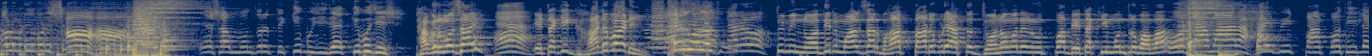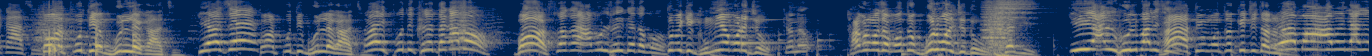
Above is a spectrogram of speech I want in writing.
কলবড়ি বড়ি সাহা। এসব মন্ত্র তুই কি বুঝিস রে? কি বুঝিস? ঠাকুর মশাই হ্যাঁ এটা কি ঘাট বাড়ি? ঠিক বলেছ। তুমি নদীর মালসার ভাত তার উপরে এত জনগণের উৎপাদ এটা কি মন্ত্র বাবা? ওটা আমার হাইব্রিড পথি লেখা আছে। তোমার পুঁতিয়ে ভুল লেখা আছে। কি আছে? তোমার পুঁতি ভুল লেখা আছে। ওই পুঁতি খুলে দেখাবো? বস। তোকে আমুল ঢুকে দেবো। তুমি কি ঘুমিয়ে পড়েছো? কেন? ঠাকুর মশাই মন্ত্র ভুল বলছে তুমি কি আমি ভুল বলেছি? হ্যাঁ তুমি মন্ত্র কিছু জানো এ না মা আমি নাকি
